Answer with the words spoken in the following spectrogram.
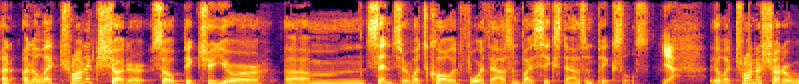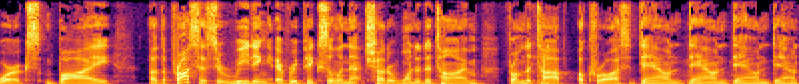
an, an electronic shutter. So picture your um, sensor. Let's call it 4,000 by 6,000 pixels. Yeah. Electronic shutter works by uh, the processor reading every pixel in that shutter one at a time from the top across, down, down, down, down.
